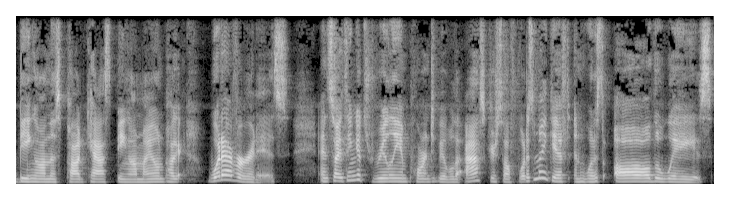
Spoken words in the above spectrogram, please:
being on this podcast, being on my own podcast, whatever it is. And so I think it's really important to be able to ask yourself, what is my gift and what is all the ways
